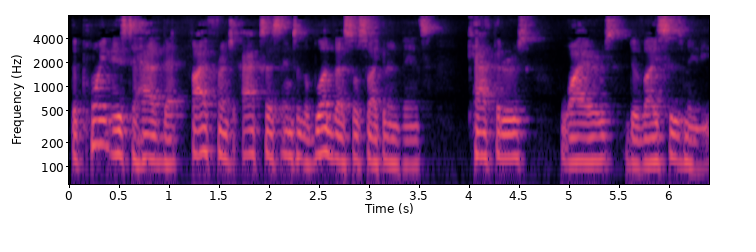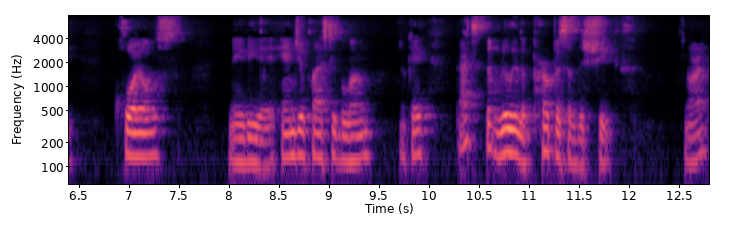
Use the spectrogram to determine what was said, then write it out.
The point is to have that 5 French access into the blood vessel so I can advance catheters, wires, devices, maybe coils, maybe an angioplasty balloon. Okay, that's the, really the purpose of the sheath. All right,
